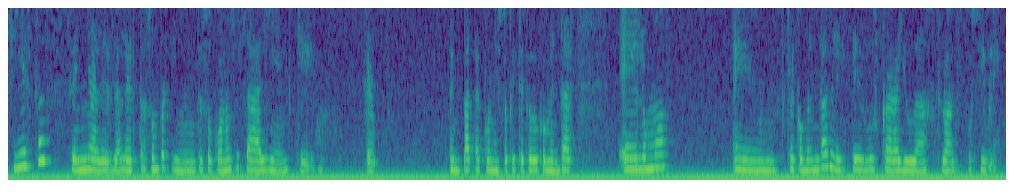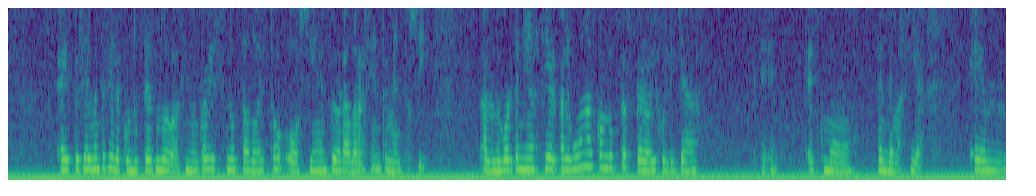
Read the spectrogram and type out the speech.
si estas señales de alerta son pertinentes o conoces a alguien que, empata con esto que te acabo de comentar, eh, lo más em, recomendable es buscar ayuda lo antes posible, especialmente si la conducta es nueva, si nunca habías notado esto o si ha empeorado recientemente o si a lo mejor tenía algunas conductas, pero híjole, ya eh, es como en demasía. Em,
